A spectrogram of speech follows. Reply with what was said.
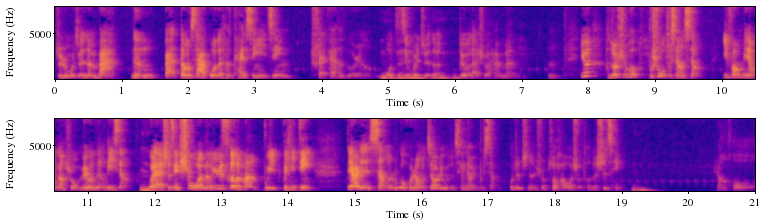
就是我觉得能把能把当下过得很开心，已经甩开很多人了。嗯我自己会觉得对我来说还蛮，嗯，因为很多时候不是我不想想，一方面我刚说我没有能力想嗯未来事情，是我能预测的吗？不一不一定。第二点想了，如果会让我焦虑，我就倾向于不想，我就只能说做好我手头的事情，嗯然后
